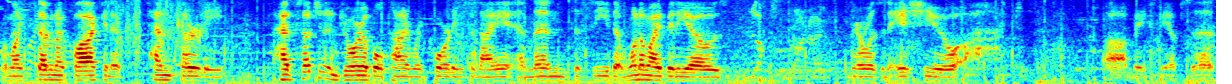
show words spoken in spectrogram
from like seven o'clock, and it's ten thirty had such an enjoyable time recording tonight, and then to see that one of my videos there was an issue, ah, it just uh, makes me upset.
